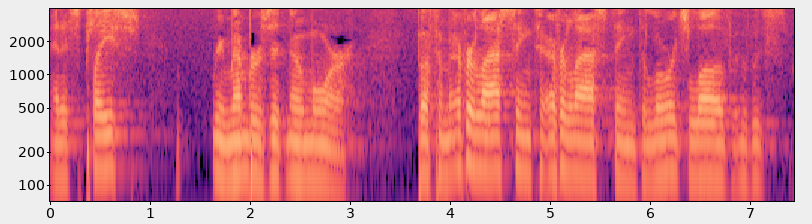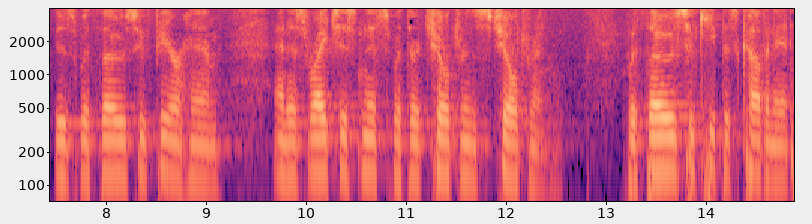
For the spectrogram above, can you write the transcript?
and its place remembers it no more. But from everlasting to everlasting, the Lord's love is with those who fear him, and his righteousness with their children's children, with those who keep his covenant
